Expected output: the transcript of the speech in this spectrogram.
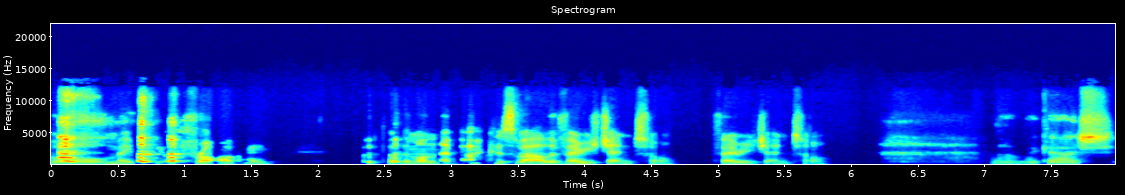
or maybe a frog and put them on their back as well. They're very gentle, very gentle. Oh my gosh.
